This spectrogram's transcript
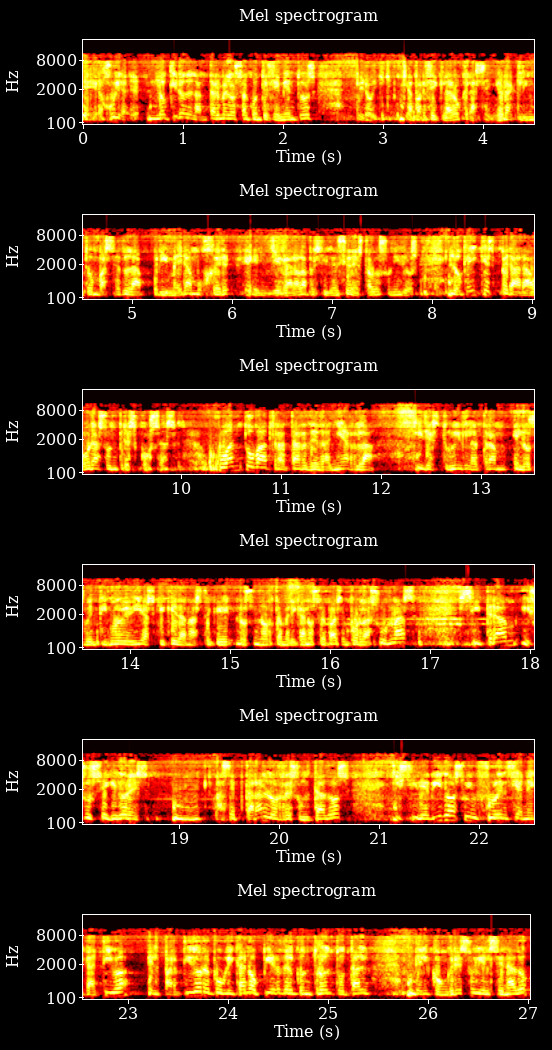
Eh, Julia, eh, no quiero adelantarme a los acontecimientos, pero ya parece claro que la señora Clinton va a ser la primera mujer en llegar a la presidencia de Estados Unidos. Lo que hay que esperar ahora son tres cosas. ¿Cuánto va a tratar de dañarla y destruirla Trump en los 29 días que quedan hasta que los norteamericanos se pasen por las urnas? Si Trump y sus seguidores mm, aceptarán los resultados y si debido a su influencia negativa el Partido Republicano pierde el control total del Congreso y el Senado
